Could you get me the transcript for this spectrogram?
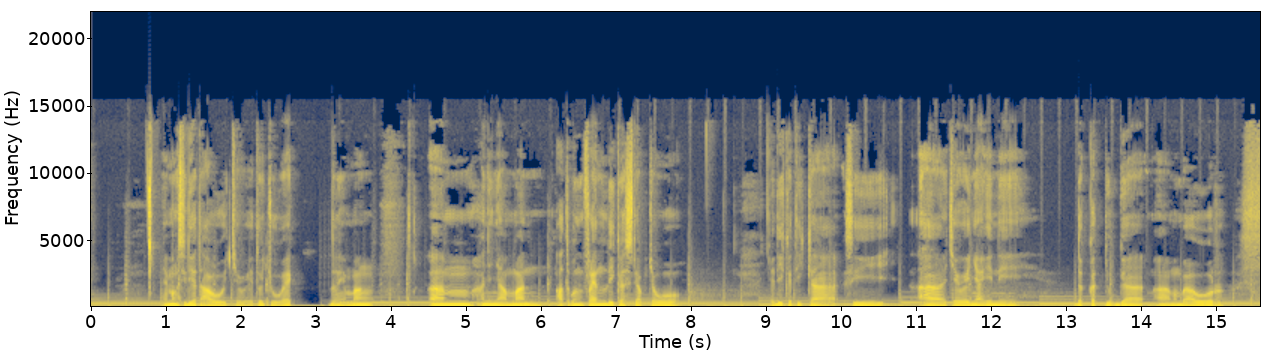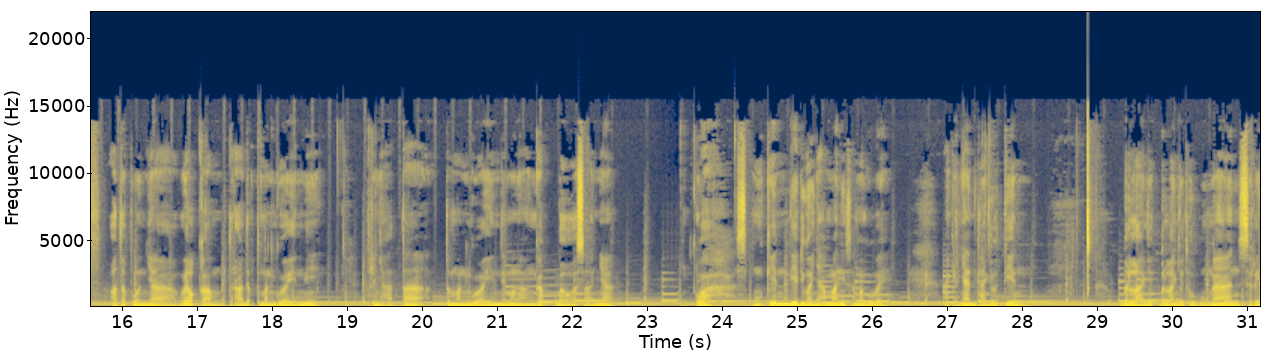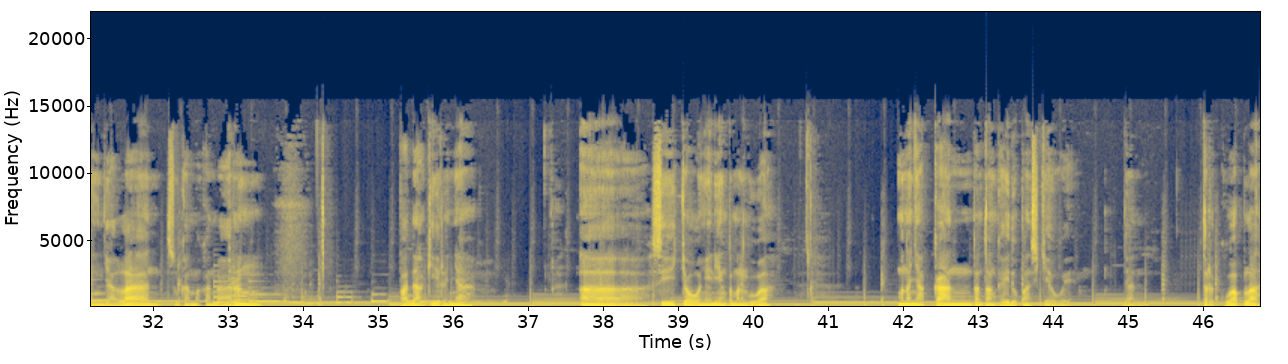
Emang sih dia tahu cewek itu cuek dan emang um, hanya nyaman ataupun friendly ke setiap cowok. Jadi ketika si uh, ceweknya ini deket juga uh, membaur ataupun ya welcome terhadap teman gue ini ternyata teman gue ini menganggap bahwasanya wah mungkin dia juga nyaman nih sama gue. Akhirnya dilanjutin berlanjut berlanjut hubungan sering jalan suka makan bareng. Pada akhirnya uh, si cowoknya ini yang teman gue menanyakan tentang kehidupan si cewek. Dan terkuaplah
